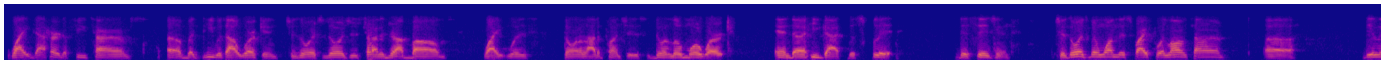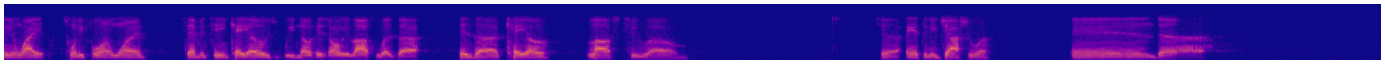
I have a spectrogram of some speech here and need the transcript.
Whyte got hurt a few times, uh, but he was out working Chisora. Chisora just trying to drop bombs. Whyte was throwing a lot of punches, doing a little more work, and uh, he got the split decision. Chisora's been wanting this fight for a long time. Uh, Dillian Whyte, 24 and one, 17 KOs. We know his only loss was uh, his uh, KO loss to um, to Anthony Joshua, and uh,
